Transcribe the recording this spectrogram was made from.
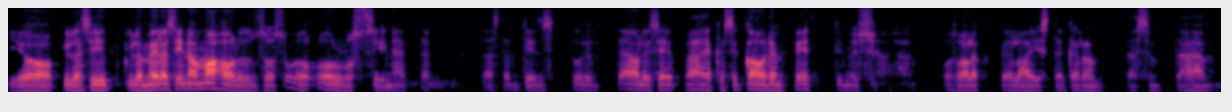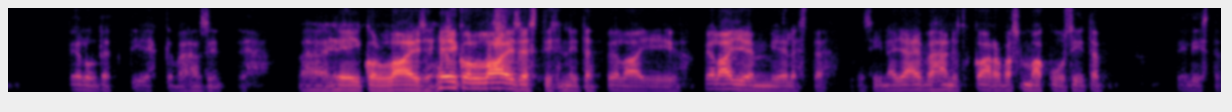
Joo, kyllä, siitä, kyllä meillä siinä on mahdollisuus ollut siinä, että tästä tietysti tuli, tämä oli se vähän ehkä se kauden pettymys osalle pelaajista, kerran tässä vähän pelutettiin ehkä vähän sitten vähän heikonlaise, heikonlaisesti niitä pelaajia, pelaajien mielestä. Siinä jäi vähän nyt karvas maku siitä pelistä.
